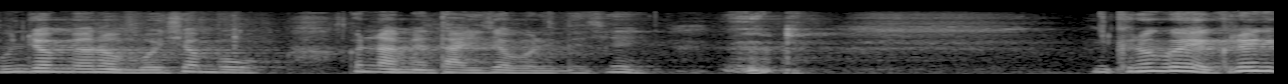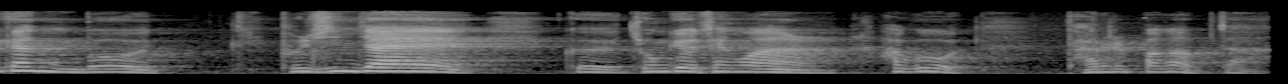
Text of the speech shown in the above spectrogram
운전면허 뭐 시험 보고 끝나면 다 잊어버리듯이 그런 거예요. 그러니까 뭐 불신자의 그 종교 생활하고 다를 바가 없다.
